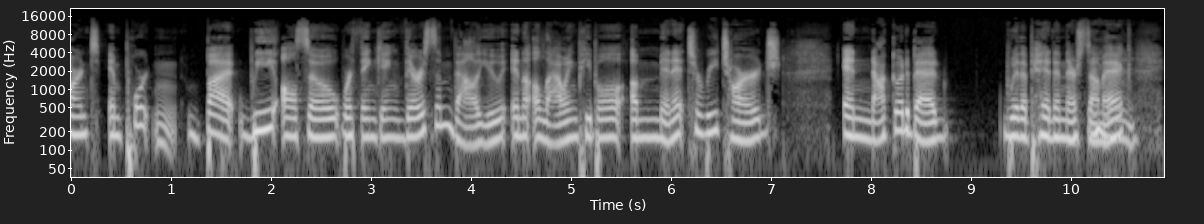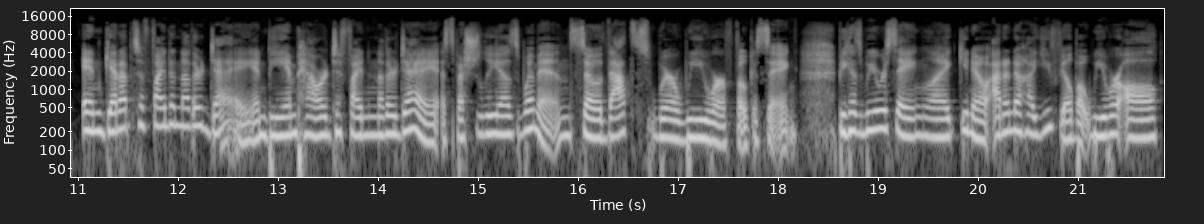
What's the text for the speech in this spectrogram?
aren't important, but we also were thinking there is some value in allowing people a minute to recharge and not go to bed with a pit in their stomach mm-hmm. and get up to fight another day and be empowered to fight another day, especially as women. So that's where we were focusing because we were saying, like, you know, I don't know how you feel, but we were all,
